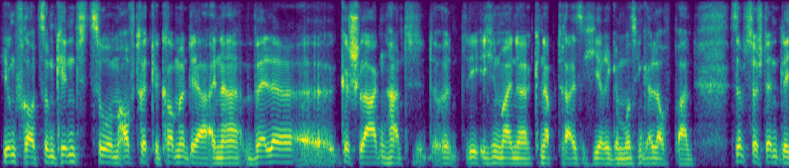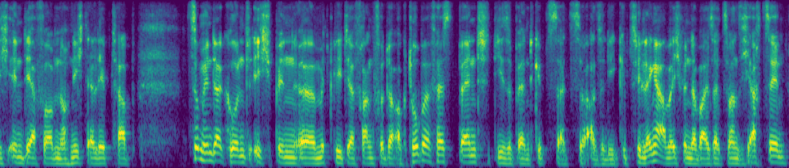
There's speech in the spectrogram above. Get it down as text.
Jungfrau zum Kind zum Auftritt gekommen, der eine Welle äh, geschlagen hat, die ich in meiner knapp 30-jährigen Musikerlaufbahn selbstverständlich in der Form noch nicht erlebt habe. Zum Hintergrund, ich bin äh, Mitglied der Frankfurter Oktoberfest-Band. Diese Band gibt es seit, also die gibt es viel länger, aber ich bin dabei seit 2018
